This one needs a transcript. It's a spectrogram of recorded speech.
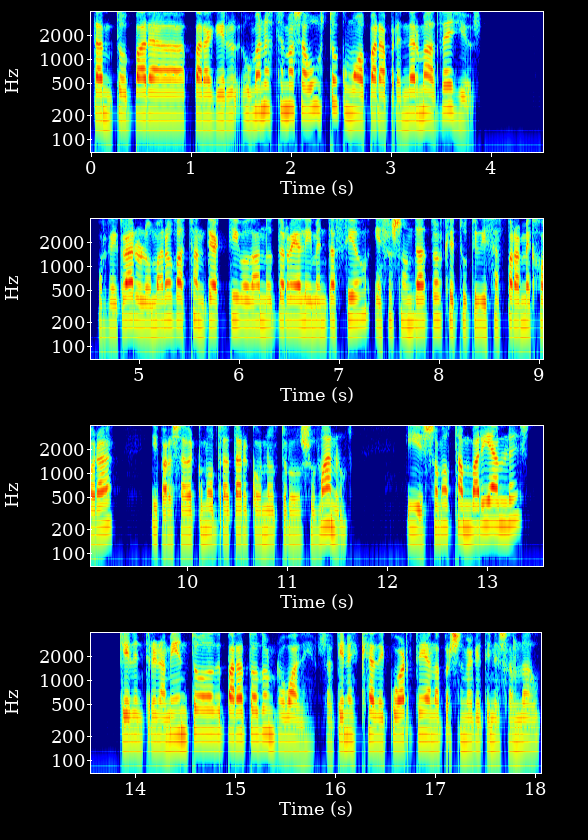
tanto para, para que el humano esté más a gusto como para aprender más de ellos. Porque claro, el humano es bastante activo dándote realimentación y esos son datos que tú utilizas para mejorar y para saber cómo tratar con otros humanos. Y somos tan variables que el entrenamiento para todos no vale. O sea, tienes que adecuarte a la persona que tienes al lado.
